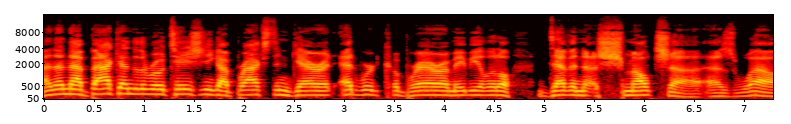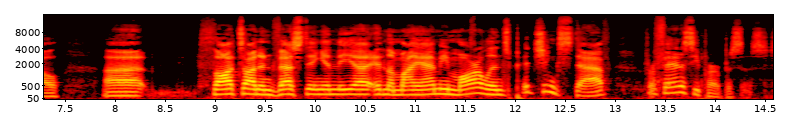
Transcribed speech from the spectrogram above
And then that back end of the rotation, you got Braxton Garrett, Edward Cabrera, maybe a little Devin Smeltzer as well. Uh, thoughts on investing in the uh, in the Miami Marlins pitching staff for fantasy purposes?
